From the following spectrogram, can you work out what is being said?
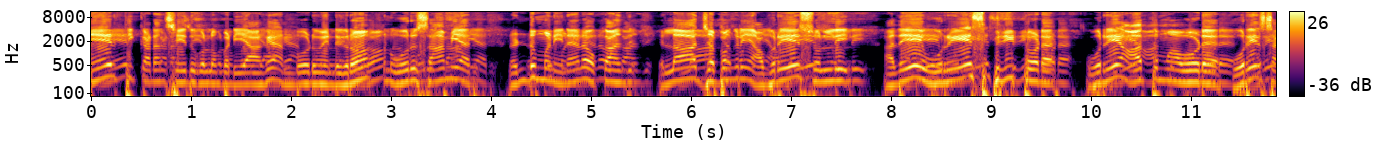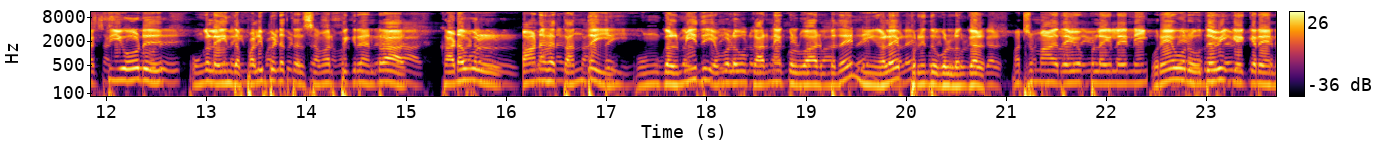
நேர்த்தி கடன் செய்து கொள்ளும்படியாக அன்போடு வேண்டுகிறோம். ஒரு சாமியார் ரெண்டு மணி நேரம் உட்கார்ந்து எல்லா ஜபங்களையும் அவரே சொல்லி அதே ஒரே ஸ்பிரிட்டோட ஒரே ஆத்மாவோட ஒரே சக்தியோடு உங்களை இந்த பலிப்பிடத்தில் சமர்ப்பிக்கிறேன் என்றால் கடவுள் வானக தந்தை உங்கள் மீது எவ்வளவு கருணை கொள்வார் என்பதை நீங்களே புரிந்து கொள்ளுங்கள். மற்றும் தெய்வ பிள்ளைகளை நீ ஒரே ஒரு உதவி கேட்கிறேன்.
